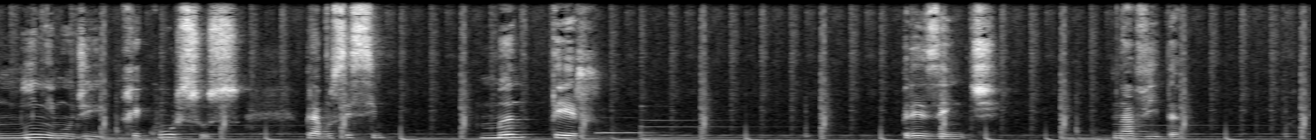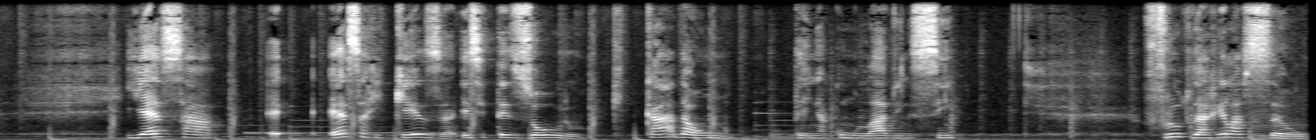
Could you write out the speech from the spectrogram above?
um mínimo de recursos para você se manter presente na vida. E essa é, essa riqueza, esse tesouro que cada um tem acumulado em si, fruto da relação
